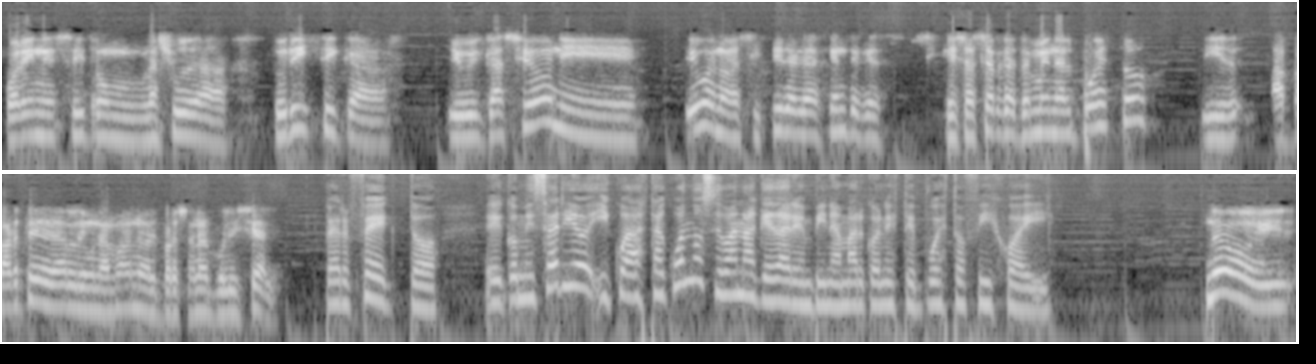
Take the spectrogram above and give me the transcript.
por ahí necesita una ayuda turística y ubicación y, y bueno, asistir a la gente que, que se acerca también al puesto y aparte de darle una mano al personal policial. Perfecto. Eh, comisario, ¿y cu- hasta cuándo se van a quedar en Pinamar con este puesto fijo ahí? No, y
